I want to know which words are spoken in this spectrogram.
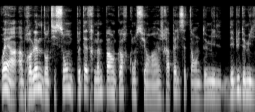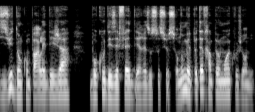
ouais, un un problème dont ils sont peut-être même pas encore conscients, hein. Je rappelle, c'était en 2000 début 2018, donc on parlait déjà beaucoup des effets des réseaux sociaux sur nous, mais peut-être un peu moins qu'aujourd'hui.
